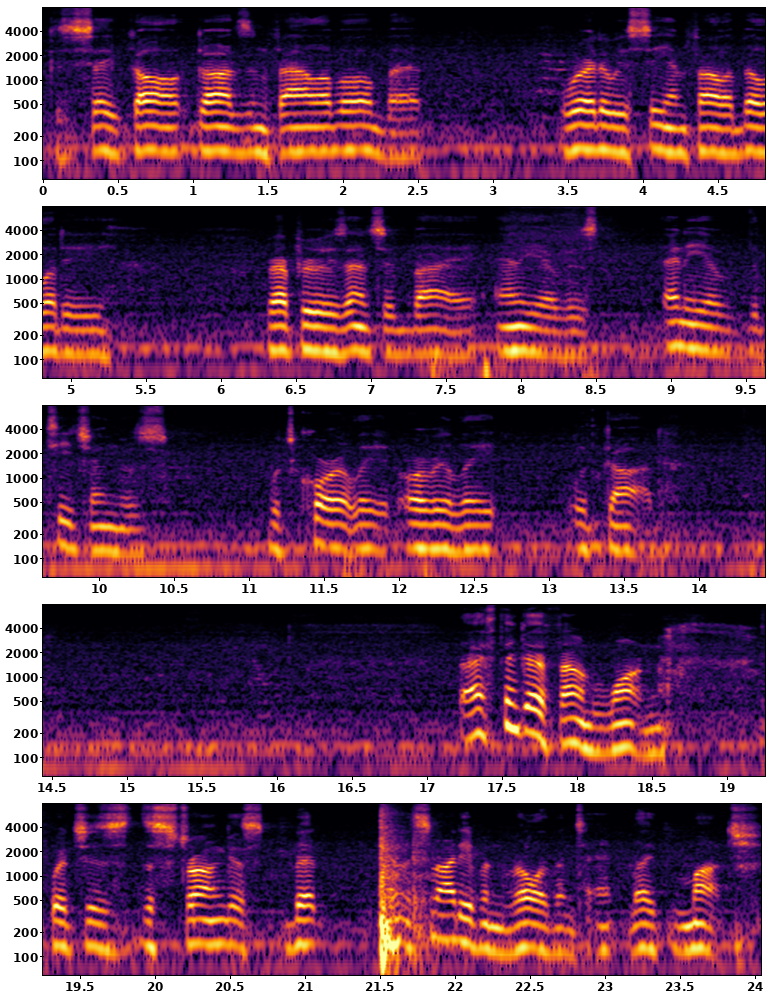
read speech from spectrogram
Because say God, God's infallible, but where do we see infallibility represented by any of his any of the teachings which correlate or relate with God? I think I found one, which is the strongest bit, and it's not even relevant to like much.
